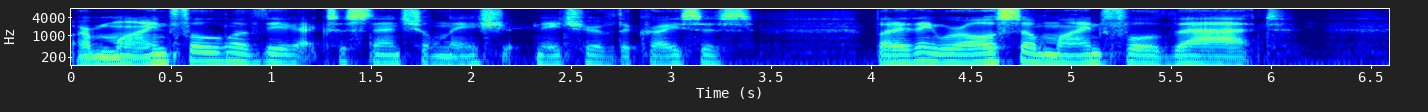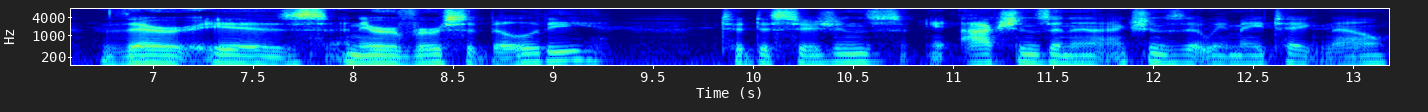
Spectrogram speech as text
are mindful of the existential nature, nature of the crisis, but I think we're also mindful that there is an irreversibility to decisions, actions and actions that we may take now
